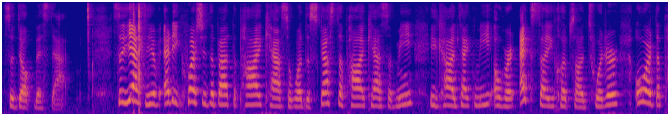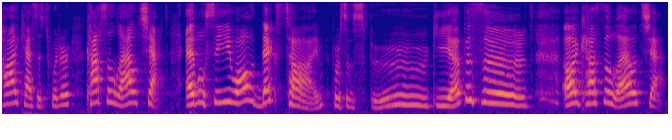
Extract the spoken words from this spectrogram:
so don't miss that. So, yes, if you have any questions about the podcast or want to discuss the podcast with me, you can contact me over at X Clips on Twitter or at the podcast's Twitter, Casa Loud Chat. And we'll see you all next time for some spooky episodes on Casa Loud Chat.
